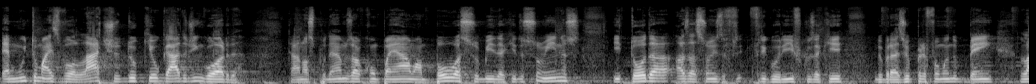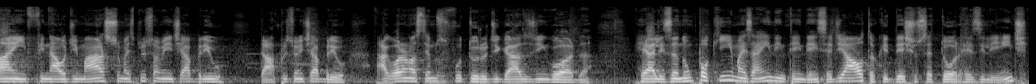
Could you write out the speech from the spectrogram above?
é muito mais volátil do que o gado de engorda. Tá? Nós pudemos acompanhar uma boa subida aqui dos suínos e todas as ações frigoríficos aqui do Brasil performando bem lá em final de março, mas principalmente abril. Tá? Principalmente abril. Agora nós temos o futuro de gados de engorda realizando um pouquinho, mas ainda em tendência de alta, o que deixa o setor resiliente.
